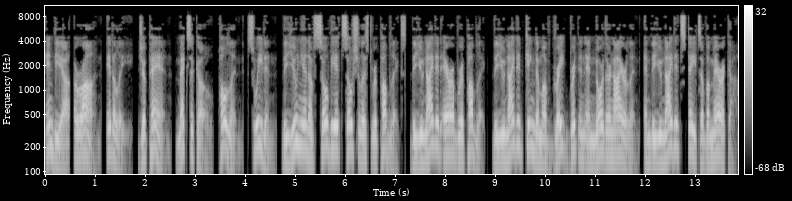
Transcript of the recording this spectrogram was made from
India, Iran, Italy, Japan, Mexico, Poland, Sweden, the Union of Soviet Socialist Republics, the United Arab Republic, the United Kingdom of Great Britain and Northern Ireland, and the United States of America.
